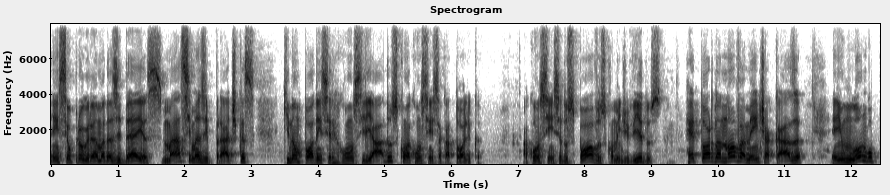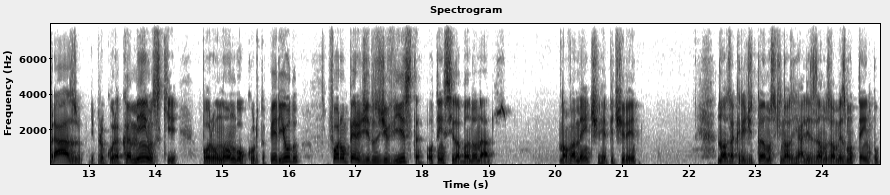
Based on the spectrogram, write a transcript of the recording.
em seu programa das ideias, máximas e práticas que não podem ser reconciliados com a consciência católica. A consciência dos povos, como indivíduos, retorna novamente à casa em um longo prazo e procura caminhos que, por um longo ou curto período, foram perdidos de vista ou têm sido abandonados. Novamente, repetirei. Nós acreditamos que nós realizamos ao mesmo tempo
